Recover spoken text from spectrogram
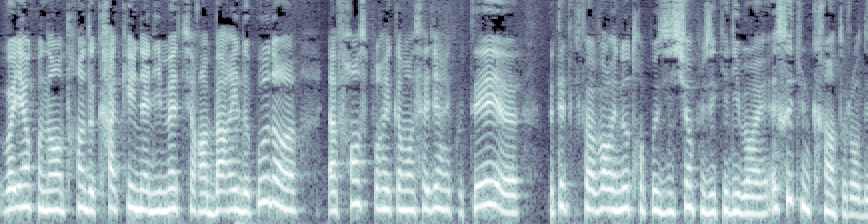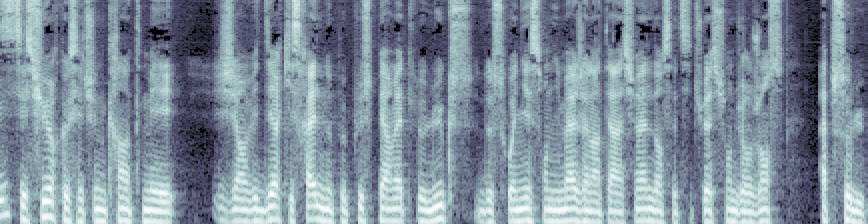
Voyant qu'on est en train de craquer une allumette sur un baril de poudre, la France pourrait commencer à dire écoutez, euh, peut-être qu'il faut avoir une autre position plus équilibrée. Est-ce que c'est une crainte aujourd'hui? C'est sûr que c'est une crainte, mais j'ai envie de dire qu'Israël ne peut plus se permettre le luxe de soigner son image à l'international dans cette situation d'urgence absolue.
